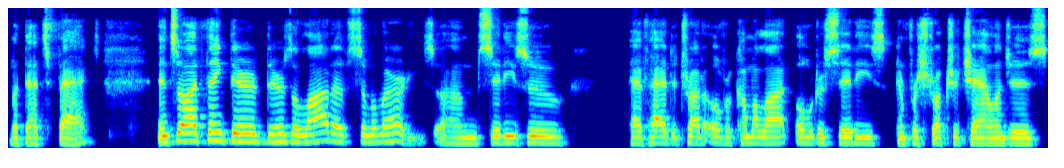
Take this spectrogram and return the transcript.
but that's fact. And so I think there there's a lot of similarities. Um, cities who have had to try to overcome a lot, older cities, infrastructure challenges.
